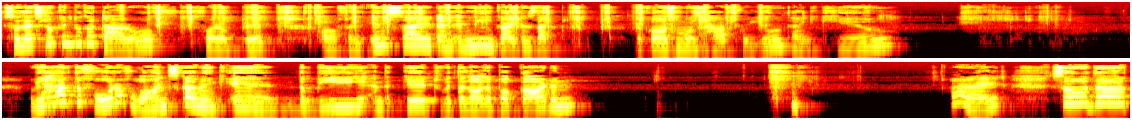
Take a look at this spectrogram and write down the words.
So let's look into the tarot for a bit of an insight and any guidance that the cosmos have for you. Thank you. We have the Four of Wands coming in. The bee and the kid with the lollipop garden. Alright. So the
